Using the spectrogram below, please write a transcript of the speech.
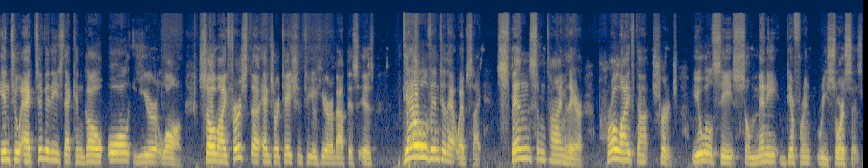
into activities that can go all year long. So, my first uh, exhortation to you here about this is delve into that website, spend some time there, prolife.church. You will see so many different resources.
